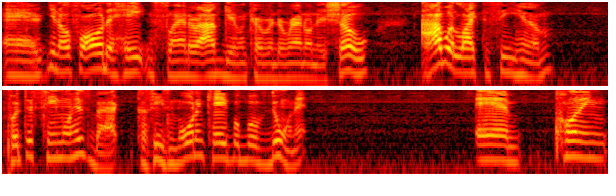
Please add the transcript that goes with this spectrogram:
And, you know, for all the hate and slander I've given Kevin Durant on this show, I would like to see him put this team on his back because he's more than capable of doing it and putting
